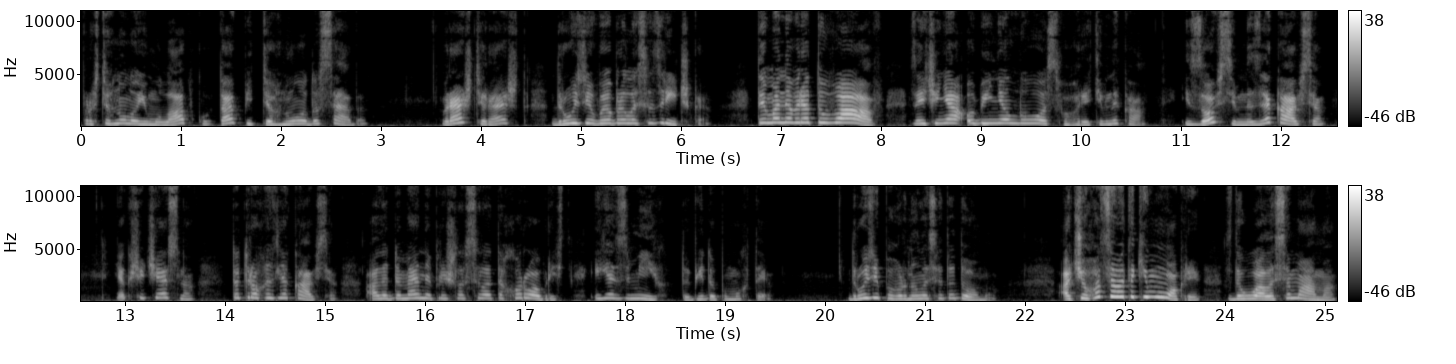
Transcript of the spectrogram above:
простягнуло йому лапку та підтягнуло до себе. Врешті-решт, друзі вибралися з річки. Ти мене врятував. Зайченя обійняло свого рятівника і зовсім не злякався. Якщо чесно, то трохи злякався, але до мене прийшла сила та хоробрість, і я зміг тобі допомогти. Друзі повернулися додому. А чого це ви такі мокрі? здивувалася мама.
